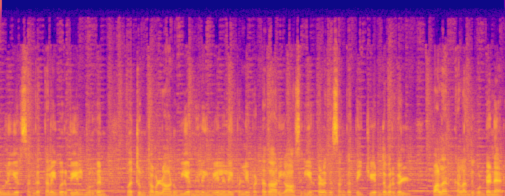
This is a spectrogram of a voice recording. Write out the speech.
ஊழியர் சங்கத் தலைவர் வேல்முருகன் மற்றும் தமிழ்நாடு உயர்நிலை மேல்நிலைப் பள்ளி பட்டதாரி ஆசிரியர் கழக சங்கத்தைச் சேர்ந்தவர்கள் பலர் கலந்து கொண்டனர்.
